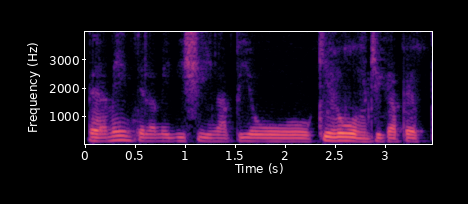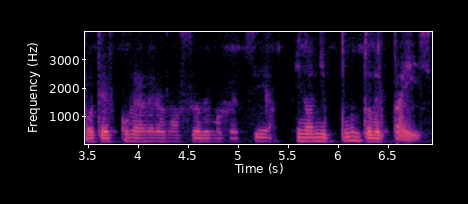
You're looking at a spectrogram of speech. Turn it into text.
veramente la medicina più chirurgica per poter curare la nostra democrazia in ogni punto del paese.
